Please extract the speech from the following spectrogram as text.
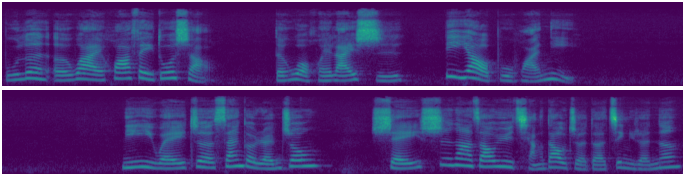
不论额外花费多少。”等我回来时，必要补还你。你以为这三个人中，谁是那遭遇强盗者的近人呢？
